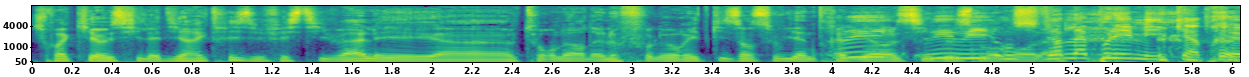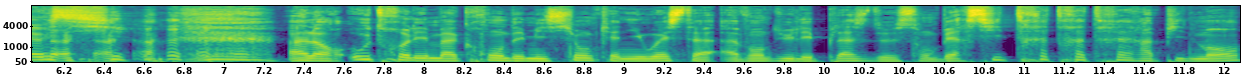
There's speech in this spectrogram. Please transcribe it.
Je crois qu'il y a aussi la directrice du festival et un tourneur Follorit qui s'en souviennent très oui, bien aussi oui, de ce oui, on se souvient de la polémique après aussi. Alors, outre les Macron d'émission, Kanye West a, a vendu les places de son Bercy très très très rapidement.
